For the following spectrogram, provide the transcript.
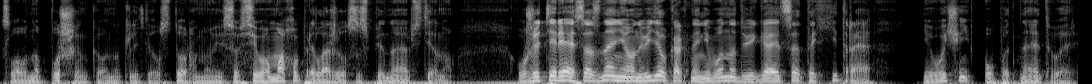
Словно пушинка он отлетел в сторону и со всего маху приложился спиной об стену. Уже теряя сознание, он видел, как на него надвигается эта хитрая и очень опытная тварь.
